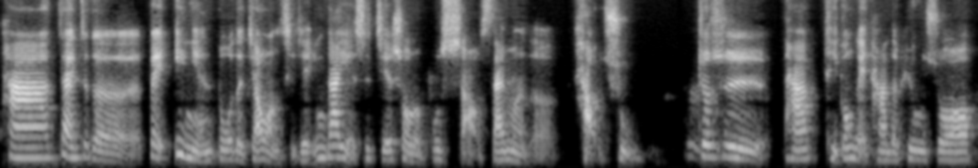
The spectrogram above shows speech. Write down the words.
她在这个被一年多的交往期间，应该也是接受了不少 Simon 的好处，就是他提供给她的，譬如说。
